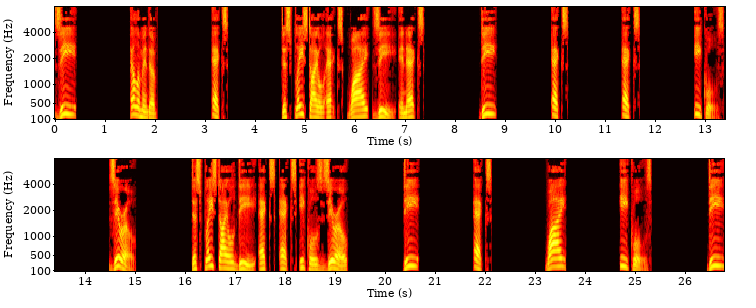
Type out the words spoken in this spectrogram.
z element of x display style x y z in x d x x equals 0 display style d x x equals 0 d x y equals d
